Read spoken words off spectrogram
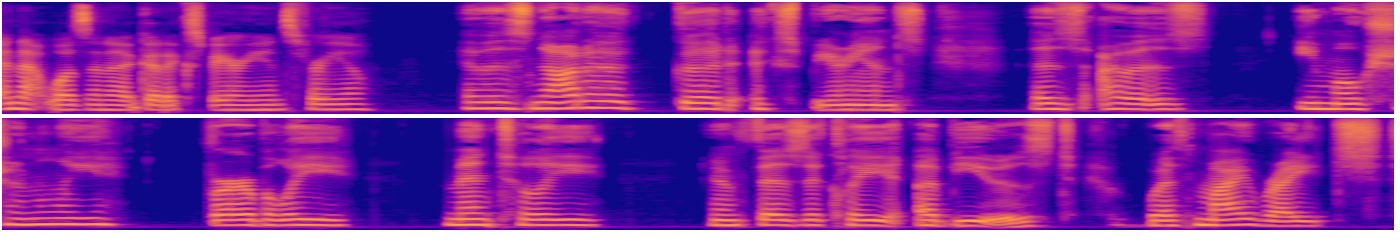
And that wasn't a good experience for you? It was not a good experience as I was emotionally, verbally, mentally, and physically abused with my rights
